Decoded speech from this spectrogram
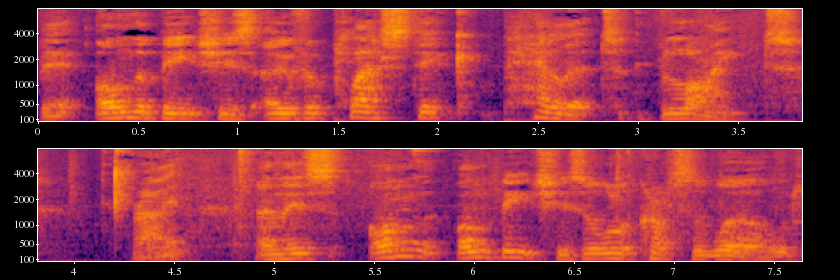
bit on the beaches over plastic pellet blight. Right, and there's on on beaches all across the world.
